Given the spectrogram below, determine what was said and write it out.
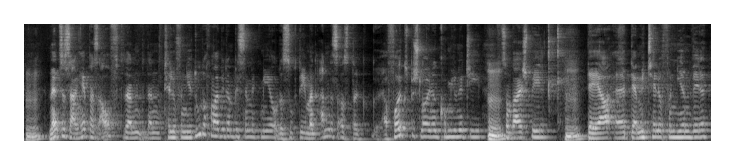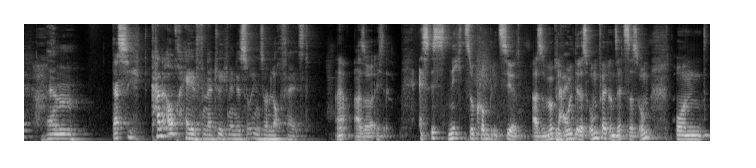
Mhm. Nicht zu sagen, hey, pass auf, dann, dann telefonier du doch mal wieder ein bisschen mit mir oder such dir jemand anderes aus der Erfolgsbeschleunigung-Community mhm. zum Beispiel, mhm. der, äh, der mittelefonieren will. Ähm, das kann auch helfen natürlich, wenn du so in so ein Loch fällst. Ja, also ich, es ist nicht so kompliziert. Also wirklich Nein. hol dir das Umfeld und setz das um. Und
